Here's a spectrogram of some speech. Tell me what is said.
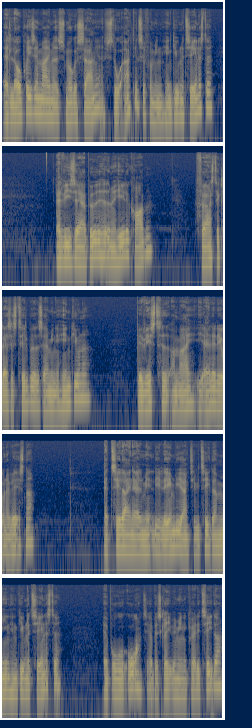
at lovprise mig med smukke sange, stor agtelse for min hengivne tjeneste, at vise erbødighed med hele kroppen, første klasses tilbedelse af mine hengivne, bevidsthed om mig i alle levende væsener, at tilegne almindelige læmelige aktiviteter min hengivne tjeneste, at bruge ord til at beskrive mine kvaliteter,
